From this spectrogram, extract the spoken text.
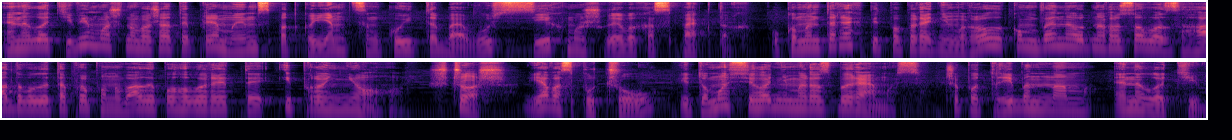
НЛО ТВ можна вважати прямим спадкоємцем КУЙ-ТБ в усіх можливих аспектах. У коментарях під попереднім роликом ви неодноразово згадували та пропонували поговорити і про нього. Що ж, я вас почув, і тому сьогодні ми розберемось, чи потрібен нам НЛО ТВ.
